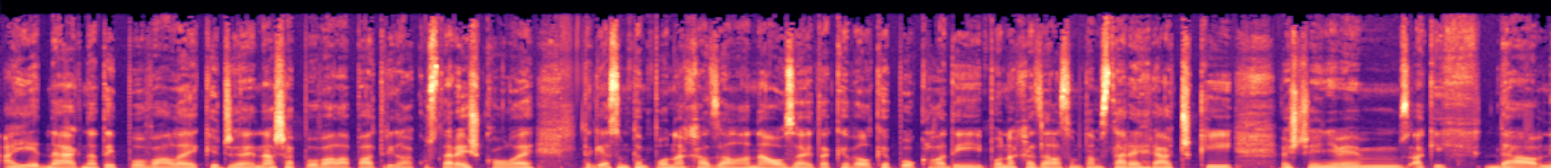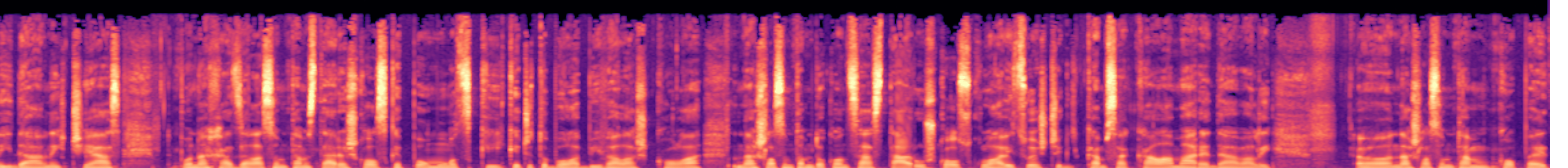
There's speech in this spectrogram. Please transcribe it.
A jednak na tej povale, keďže naša povala patrila ku starej škole, tak ja som tam ponachádzala naozaj také veľké poklady. Ponachádzala som tam staré hračky, ešte neviem z akých dávnych, dávnych čias. Ponachádzala som tam staré školské pomôcky, keďže to bola bývalá škola. Našla som tam dokonca starú školskú lavicu, ešte kam sa kalamáre dávali. E, našla som tam kopec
